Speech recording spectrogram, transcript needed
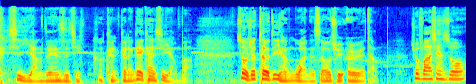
夕阳这件事情？可可能可以看夕阳吧，所以我就特地很晚的时候去二月堂，就发现说。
